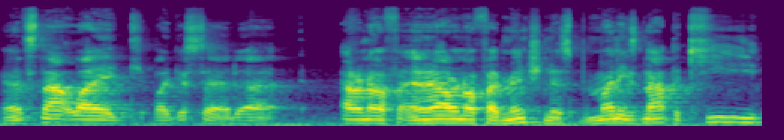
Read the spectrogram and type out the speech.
And it's not like like I said. Uh, I don't know if and I don't know if I mentioned this, but money's not the key.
